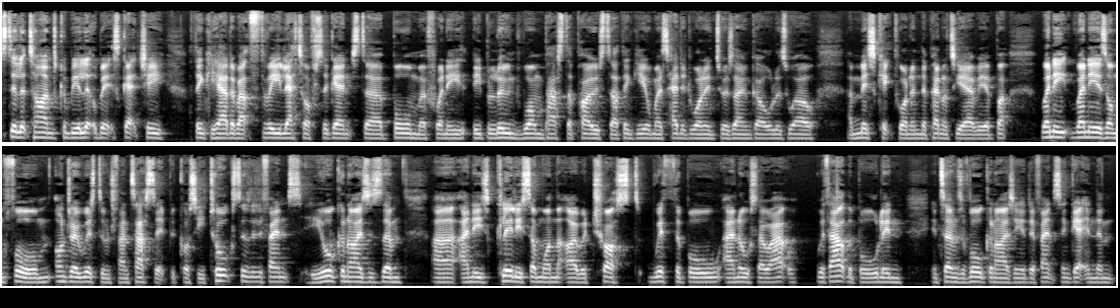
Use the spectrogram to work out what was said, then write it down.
still at times can be a little bit sketchy. I think he had about three let-offs against uh, Bournemouth when he, he ballooned one past the post. I think he almost headed one into his own goal as well and miskicked one in the penalty area. But when he when he is on form, Andre Wisdom's fantastic because he talks to the defence, he organises them, uh, and he's clearly someone that I would trust with the ball and also out without the ball in in terms of organising a defence and getting them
